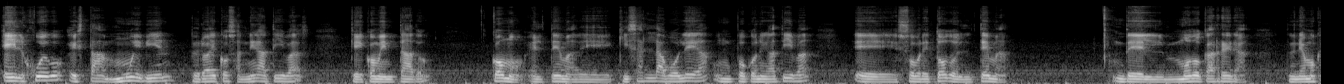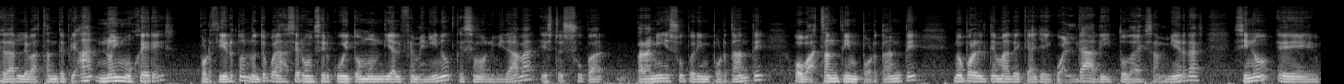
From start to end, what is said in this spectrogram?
El juego está muy bien, pero hay cosas negativas que he comentado. Como el tema de quizás la volea un poco negativa. Eh, sobre todo el tema del modo carrera tendríamos que darle bastante... Ah, no hay mujeres, por cierto, no te puedes hacer un circuito mundial femenino, que se me olvidaba. Esto es súper, para mí es súper importante, o bastante importante, no por el tema de que haya igualdad y todas esas mierdas, sino eh,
